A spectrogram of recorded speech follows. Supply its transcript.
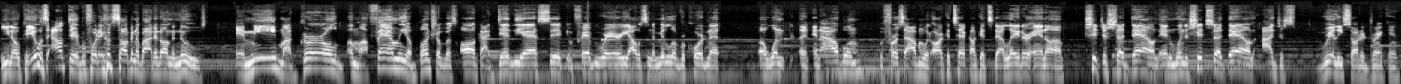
you know, cause it was out there before they was talking about it on the news. And me, my girl, uh, my family, a bunch of us all got deadly ass sick in February. I was in the middle of recording a, a one an, an album, the first album with Architect. I'll get to that later. And uh, shit just shut down. And when the shit shut down, I just really started drinking.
